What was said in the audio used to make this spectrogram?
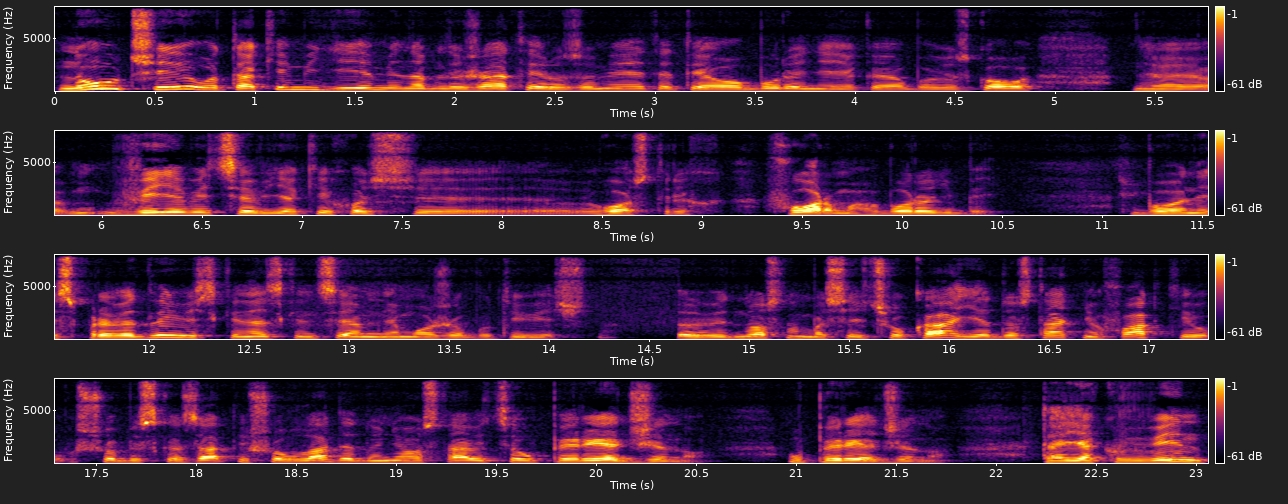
Ну, чи отакими діями наближати, розумієте, те обурення, яке обов'язково виявиться в якихось е, гострих формах боротьби. Бо несправедливість кінець кінцем не може бути вічна. Відносно Масійчука є достатньо фактів, щоб сказати, що влада до нього ставиться упереджено. упереджено. Та як він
